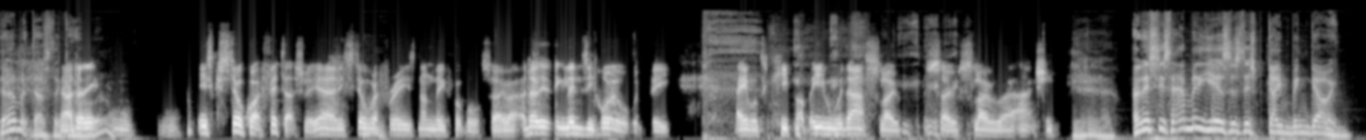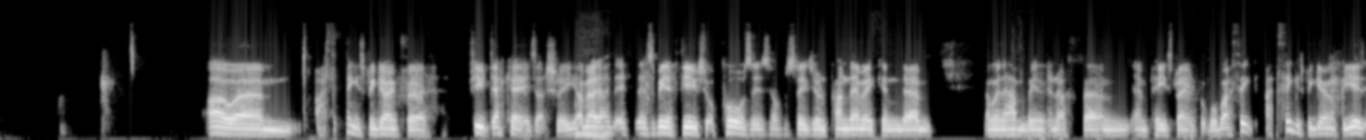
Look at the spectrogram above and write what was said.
Dermot does the No, I game. don't well. He's still quite fit, actually. Yeah, and he Hmm. still referees non-league football. So uh, I don't think Lindsay Hoyle would be able to keep up, even with our slow, so slow uh, action. Yeah. And this is how many years has this game been going? Oh, um, I think it's been going for a few decades actually. I mean, it, there's been a few sort of pauses, obviously during the pandemic and um, and when there haven't been enough um, MPs playing football. But I think I think it's been going on for years.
